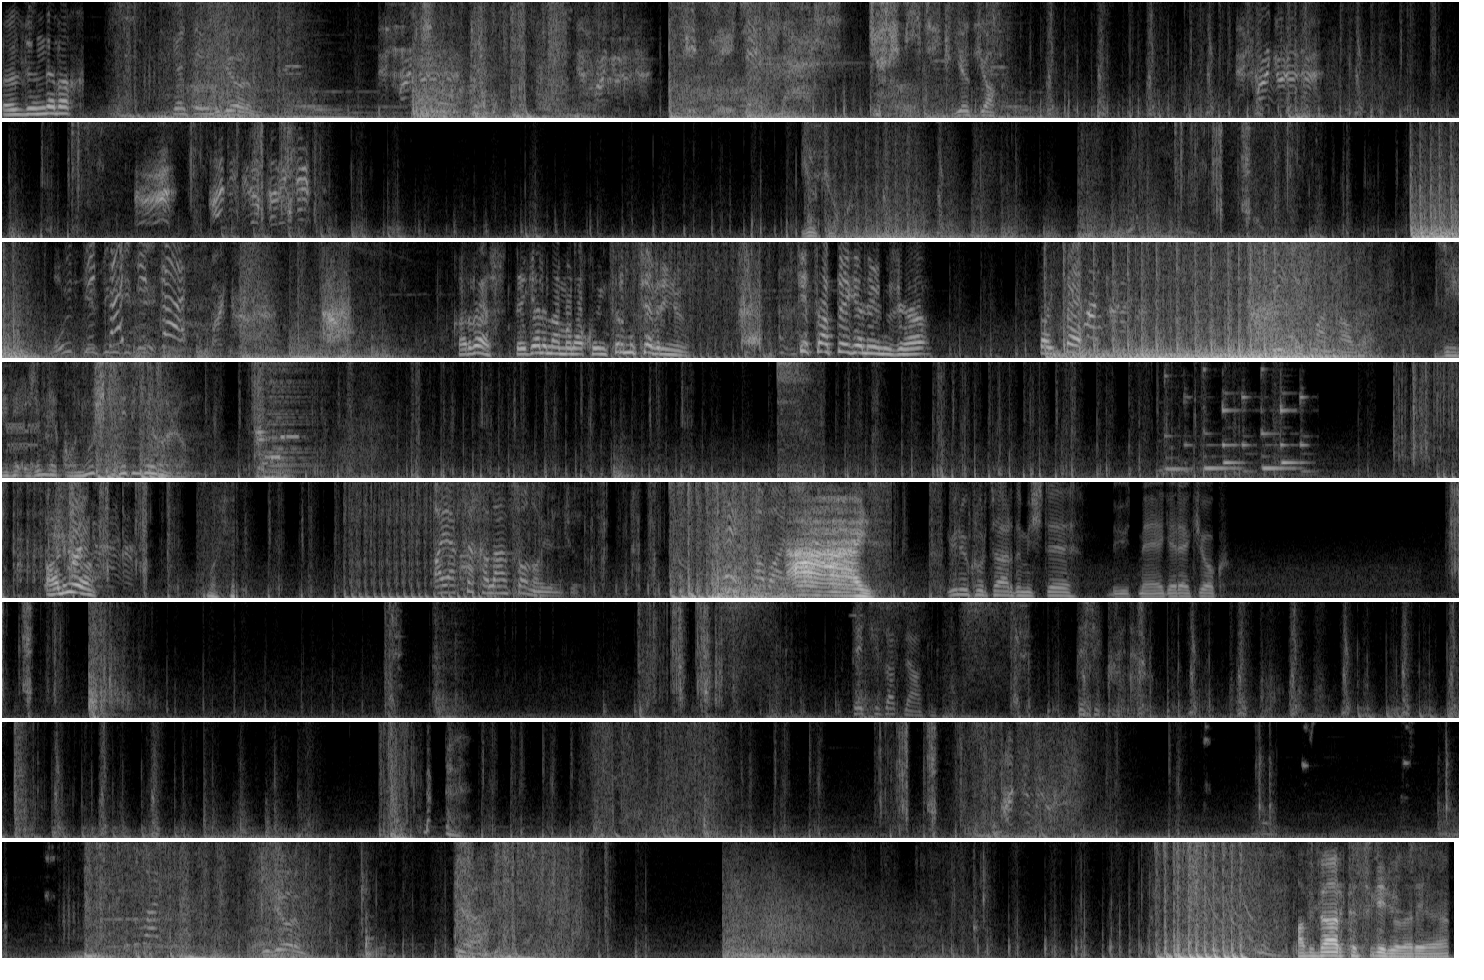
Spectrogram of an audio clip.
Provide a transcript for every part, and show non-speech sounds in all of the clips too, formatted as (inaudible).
Öldüğünde bak. Gözlerini Gidiyorum. titriyecekler. Göremeyeceksin. Yük yok. Kardeş de gelin amına koyayım tır mı çeviriyorsunuz? İki saatte geliyorsunuz ya. Sayta. Bir düşman kaldı. Yerini elimle koymuş gibi biliyorum. Alo. Bakayım. Ayakta kalan son oyuncu. Tek tabanca. Nice. Günü kurtardım işte. Büyütmeye gerek yok. Teçhizat lazım. Teşekkür ederim. Gidiyorum. Abi bir arkası geliyorlar ya.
